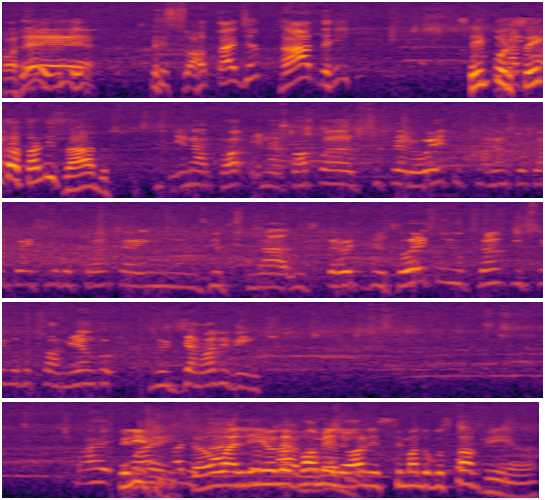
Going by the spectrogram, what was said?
Olha é... aí, o pessoal tá adiantado, hein? 100% Copa... atualizado. E na, Copa, e na Copa Super 8, o Flamengo foi campeão em cima do Franca em, na, no Super 8 18 e o Franco em cima do Flamengo no 19 20. Felipe, então o Elinho levou a né, melhor em cima do Gustavinho, né?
